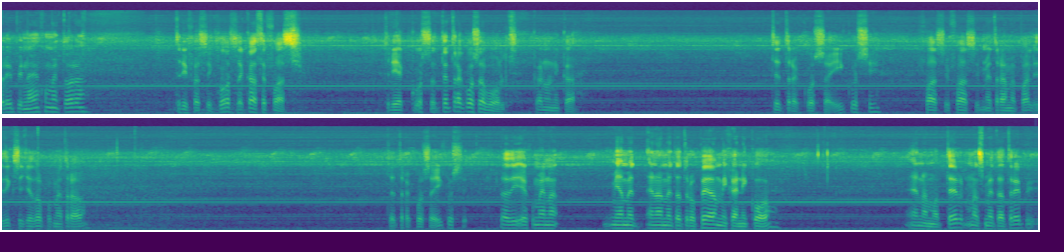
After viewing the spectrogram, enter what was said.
πρέπει να έχουμε τώρα τριφασικό σε κάθε φάση. 300, 400 βολτ κανονικά. 420 φάση φάση μετράμε πάλι. Δείξε και εδώ που μετράω. 420 δηλαδή έχουμε ένα, μια, ένα μετατροπέα μηχανικό ένα μοτέρ μας μετατρέπει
